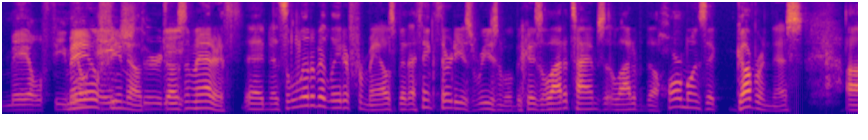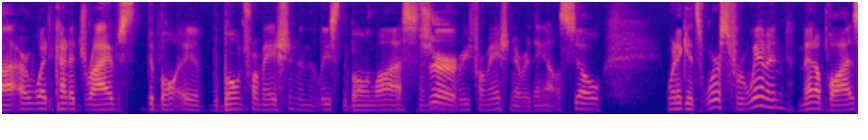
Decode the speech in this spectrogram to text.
male, female, Male, age female, 30. doesn't matter. And it's a little bit later for males, but I think 30 is reasonable because a lot of times, a lot of the hormones that govern this uh, are what kind of drives the bone, uh, the bone formation, and at least the bone loss, and Sure. reformation, and everything else. So. When it gets worse for women, menopause,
